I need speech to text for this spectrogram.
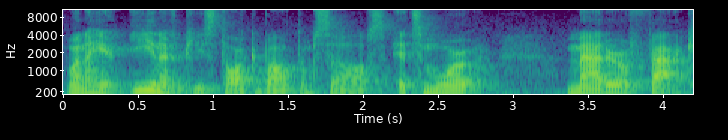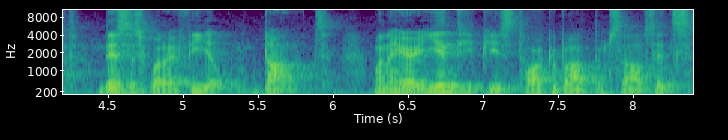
When I hear ENFPs talk about themselves, it's more matter of fact. This is what I feel, dot. When I hear ENTPs talk about themselves, it's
